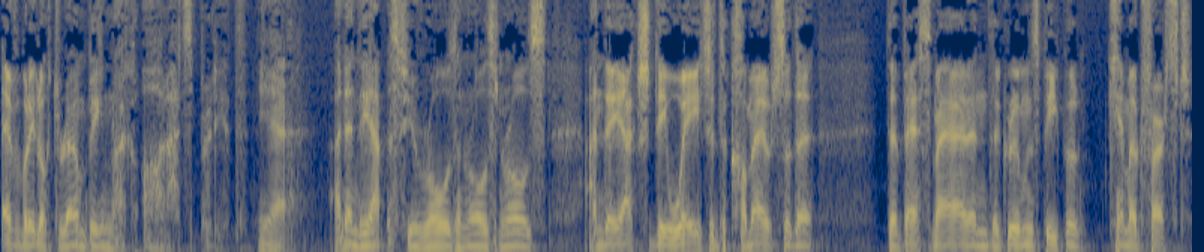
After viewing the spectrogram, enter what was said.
everybody looked around being like, oh, that's brilliant. Yeah. and then the atmosphere rose and rose and rose. And they actually they waited to come out, so the the best man and the groom's people came out first,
